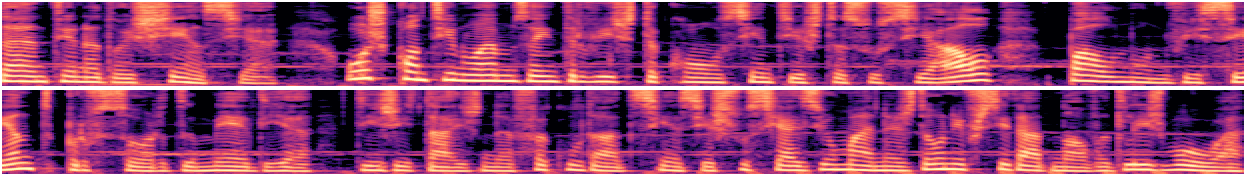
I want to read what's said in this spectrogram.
à Antena 2 Ciência. Hoje continuamos a entrevista com o cientista social Paulo Nuno Vicente, professor de Média Digitais na Faculdade de Ciências Sociais e Humanas da Universidade Nova de Lisboa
